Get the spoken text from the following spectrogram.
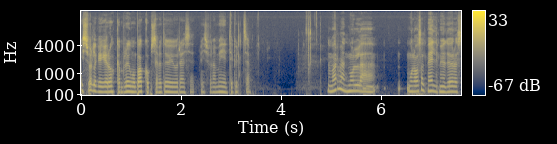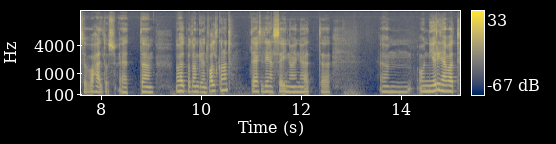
mis sulle kõige rohkem rõõmu pakub selle töö juures, et mis sulle meeldib üldse? no ma arvan, et mulle, mulle osalt meeldib minu töö juures see vaheldus, et äh, no ühelt poolt ongi need valdkonnad täiesti seinast seina, on ju, et ähm, on nii erinevad,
